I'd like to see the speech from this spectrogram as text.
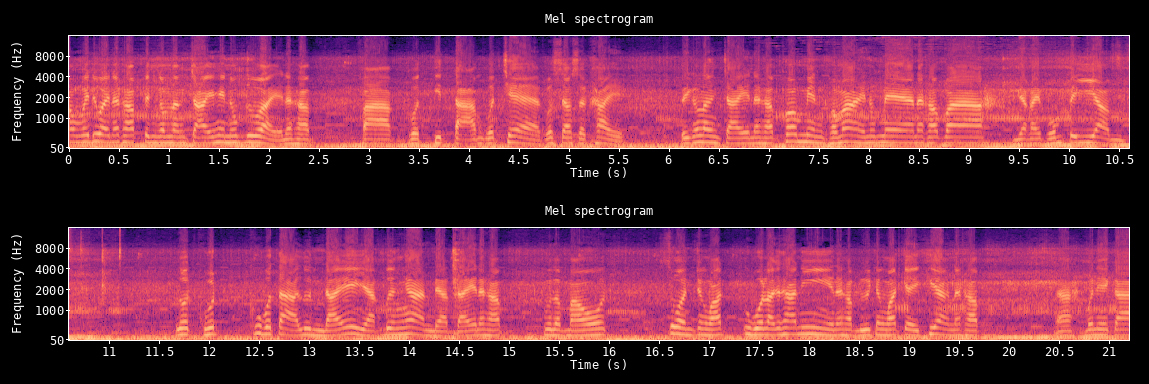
ลไว้ด้วยนะครับ เป็นกำลังใจให้นุกด้วยนะครับ ฝากกดติดตามกดแชร์กดซับสไครต์เป็นกำลังใจนะครับคอมเมนต์เข้ามาให้นุกแน่นะครับ ว่าอยากให้ผมไปเยี่ยมรถขุด คู่ปตารุ่นใดอยากเบื้องงานแบบใดนะครับผู้รับเหมาส่วนจังหวัดอุบลราชธานีนะครับ หรือจังหวัดใกล้เคียงนะครับนะบรรยากา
